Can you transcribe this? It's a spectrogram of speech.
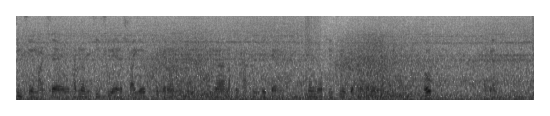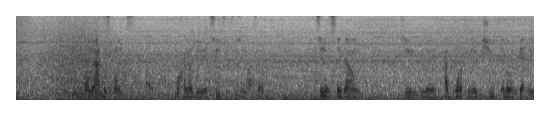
T2 in my cell, have another T2 here, let's try go pick it on. No, nothing happens, okay. One more T2, let's get another hit on. Oh, okay. And at this point, like, what can I do? There two T2s in my cell. As soon as I slow down to, you know, have one of them overshoot, everyone get me.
